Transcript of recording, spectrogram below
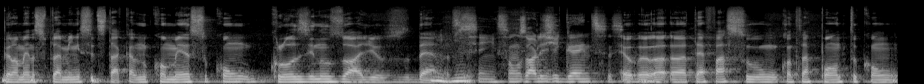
pelo menos pra mim, se destaca no começo com close nos olhos dela. assim. Sim, são os olhos gigantes, assim. Eu, eu- eu até faço um contraponto com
